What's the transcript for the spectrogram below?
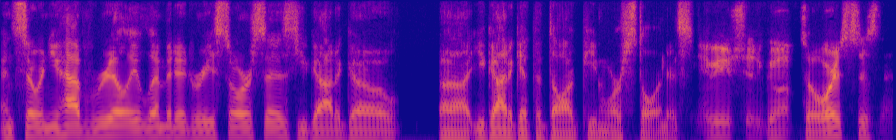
And so when you have really limited resources, you got to go, uh, you got to get the dog people more stories. Maybe you should go up to horses then.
